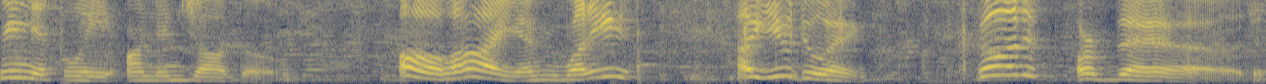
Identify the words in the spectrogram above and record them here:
previously on Ninjago. Oh, hi everybody. How you doing? Good or bad?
